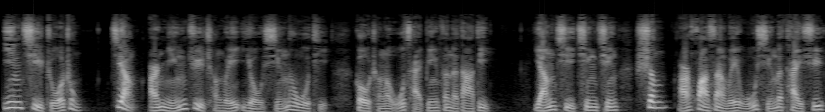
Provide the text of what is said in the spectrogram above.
阴气浊重降而凝聚成为有形的物体，构成了五彩缤纷的大地；阳气轻轻升而化散为无形的太虚，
